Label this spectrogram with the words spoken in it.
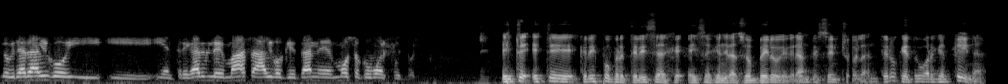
lograr algo y, y- y entregarle más a algo que es tan hermoso como el fútbol. Este, este Crespo pertenece a esa generación velo de grandes centrodelanteros que tuvo Argentina.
